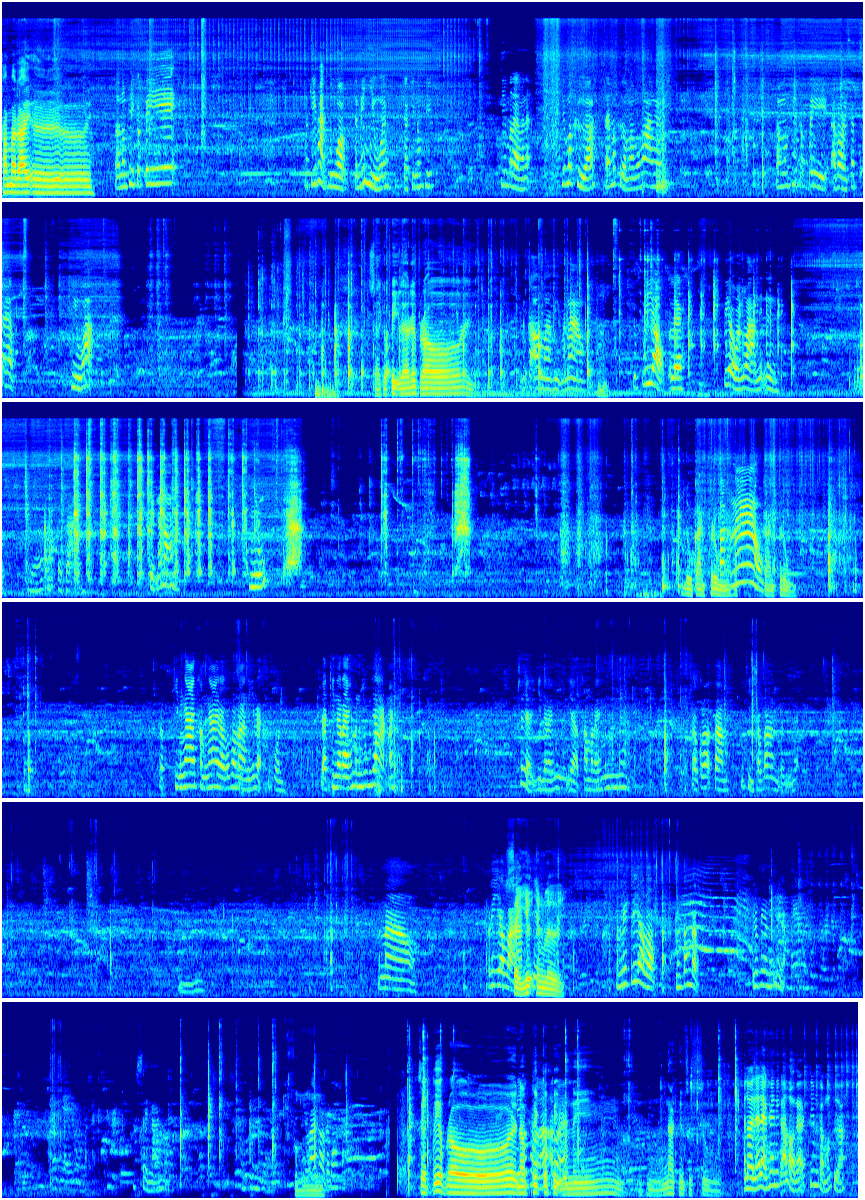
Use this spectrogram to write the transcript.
ทำอะไรเอ่ยเราน้ำพริกกะปิเมื่อกี้ผัดบวก แต่ไม่หิวอะอยากกินน้ำพริกจิ้มอะไรมาเนี่ยจิ้มมะเขือได้มะเขือมาเมื่อวานไงทำน้ำพริกกะปิอร่อยแซ่บๆหิวอะใส่กะปิแล้วเรียบร้อย แล้วก็เอามาบีบมะนาว จะเปรี้ยวไปเลย เปรี้ยวหวานๆนิดหนึ่งเดี๋ยวเอาใส่จานเสร็จนะน้องหิวดูการปรุงบักนะครับนาวการปรุงแบบกินง่ายทำง่ายเราก็ประมาณนี้แหละทุกคน อยากกินอะไรให้มันยุ่งยากนะใช่อยากกินอะไรที่อยากทำอะไรให้มันยุ่งยาก เราก็ตามวิถีชาวบ้านแบบนี้แหละอืมมะนาวเปรี้ยวหวานใส่เยอะค็มจังเลย มันไม่เปรี้ยวหรอก มันต้องแบบเปรี้ยวๆนิดหนึ่งอะ ใส่น้ำหน่อยเดี๋ยวร้านหน่อยก็ได้ค่ะ เสร็จเรียบร้อยอันนี้ก็น้ำพริกกะปิพอแล้วอร่อย วันนี้อื้อหือน่ากินสุดอร่อยแล้วแหละแค่นี้ก็อร่อยแล้วจิ้มกับมะเขือๆ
